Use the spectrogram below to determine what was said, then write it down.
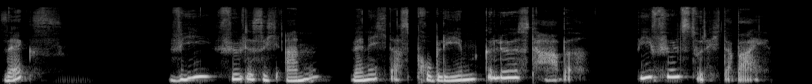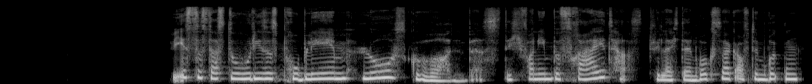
6. Wie fühlt es sich an, wenn ich das Problem gelöst habe? Wie fühlst du dich dabei? Wie ist es, dass du dieses Problem losgeworden bist, dich von ihm befreit hast, vielleicht dein Rucksack auf dem Rücken,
